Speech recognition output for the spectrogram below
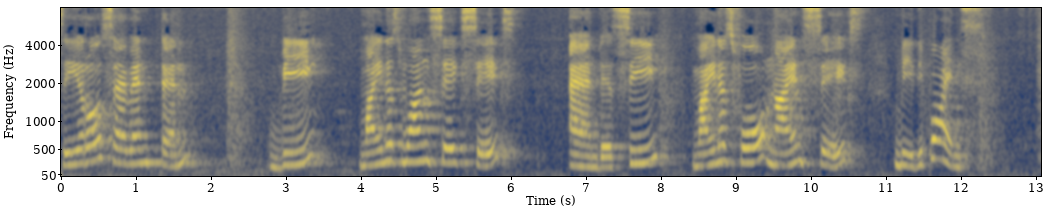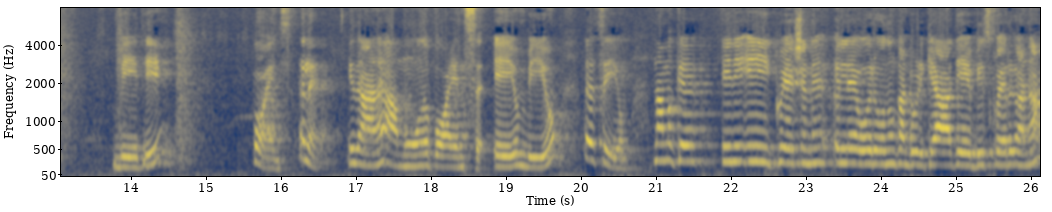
zero seven ten B minus one six six and C minus 496 be the points B the points അല്ലേ? ഇതാണ് ആ മൂന്ന് പോയിൻസ് എയും ബിയും സിയും നമുക്ക് ഇനി ഈ ഇക്വേഷനിലെ ഓരോന്നും കണ്ടുപിടിക്കുക. ആദ്യം എ ബി സ്ക്വയർ കാണാം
